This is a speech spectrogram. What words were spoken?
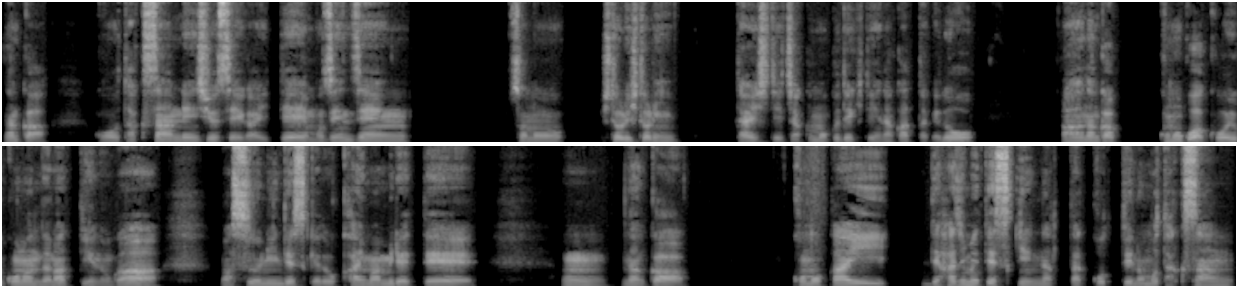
なんか、こう、たくさん練習生がいて、もう全然、その、一人一人に対して着目できていなかったけど、ああ、なんか、この子はこういう子なんだなっていうのが、まあ数人ですけど、垣間見れて、うん、なんか、この回で初めて好きになった子っていうのもたくさん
